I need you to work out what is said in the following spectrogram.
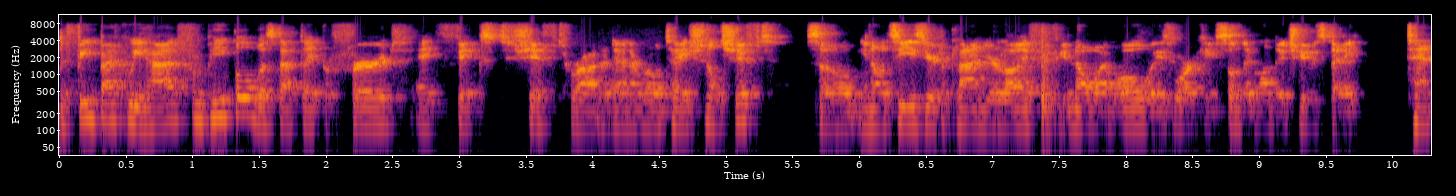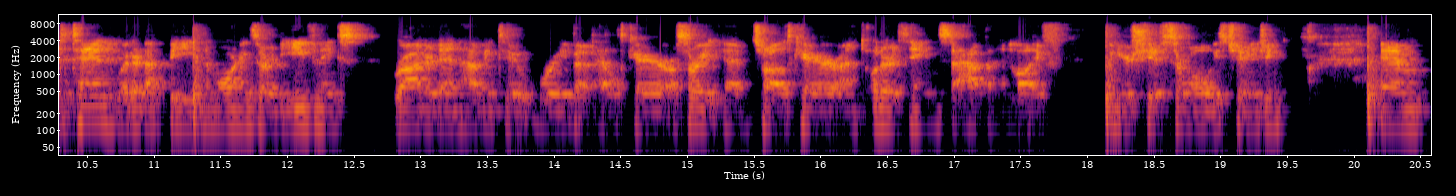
the feedback we had from people was that they preferred a fixed shift rather than a rotational shift. So, you know, it's easier to plan your life if you know I'm always working Sunday, Monday, Tuesday, 10 to 10, whether that be in the mornings or in the evenings, rather than having to worry about healthcare or sorry, uh, childcare and other things that happen in life when your shifts are always changing. Um,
